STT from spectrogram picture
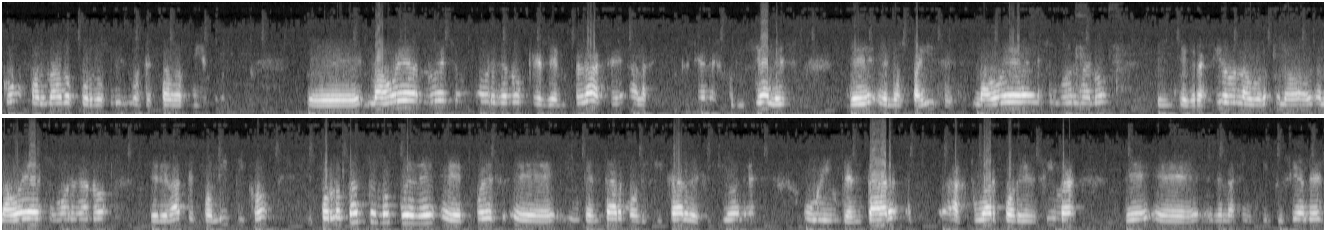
conformado por los mismos Estados miembros. Eh, la OEA no es un órgano que reemplace a las instituciones judiciales de los países. La OEA es un órgano de integración, la, OEA es un órgano de debate político y por lo tanto no puede eh, pues eh, intentar modificar decisiones o intentar actuar por encima de, eh, de las instituciones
